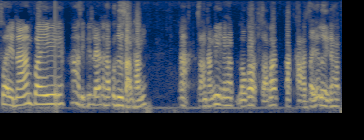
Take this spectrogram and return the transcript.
ใส่น้ำไป 50ลิตรแล้วนะครับ ก็คือสามถัง อะสามถังนี่นะครับ เราก็สามารถตักฐานใส่ได้เลยนะครับ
